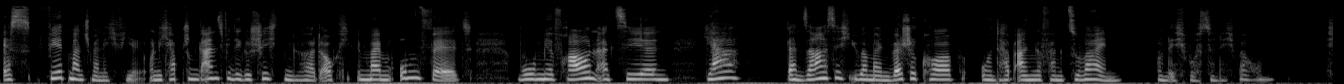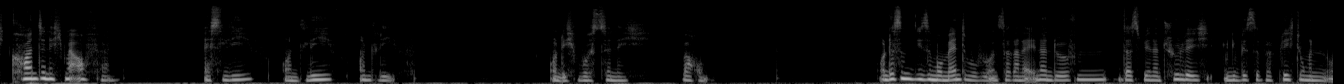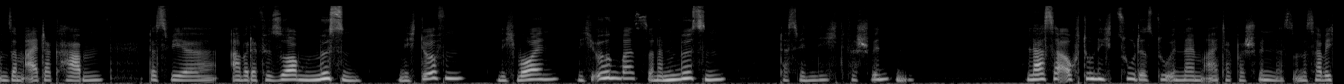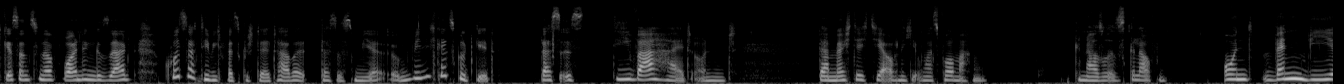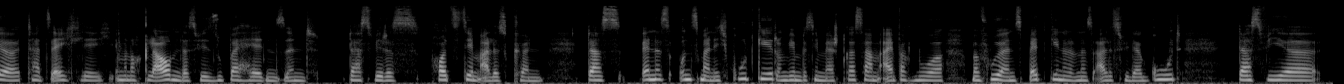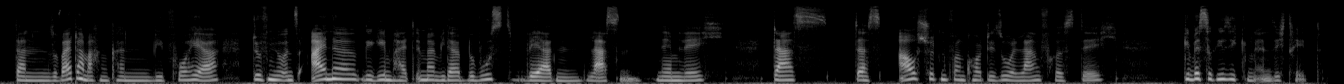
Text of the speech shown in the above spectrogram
Es fehlt manchmal nicht viel. Und ich habe schon ganz viele Geschichten gehört, auch in meinem Umfeld, wo mir Frauen erzählen, ja, dann saß ich über meinen Wäschekorb und habe angefangen zu weinen. Und ich wusste nicht warum. Ich konnte nicht mehr aufhören. Es lief und lief und lief. Und ich wusste nicht warum. Und das sind diese Momente, wo wir uns daran erinnern dürfen, dass wir natürlich gewisse Verpflichtungen in unserem Alltag haben, dass wir aber dafür sorgen müssen, nicht dürfen, nicht wollen, nicht irgendwas, sondern müssen, dass wir nicht verschwinden. Lasse auch du nicht zu, dass du in deinem Alltag verschwindest. Und das habe ich gestern zu einer Freundin gesagt, kurz nachdem ich festgestellt habe, dass es mir irgendwie nicht ganz gut geht. Das ist die Wahrheit und da möchte ich dir auch nicht irgendwas vormachen. Genauso ist es gelaufen. Und wenn wir tatsächlich immer noch glauben, dass wir Superhelden sind, dass wir das trotzdem alles können, dass wenn es uns mal nicht gut geht und wir ein bisschen mehr Stress haben, einfach nur mal früher ins Bett gehen und dann ist alles wieder gut, dass wir dann so weitermachen können wie vorher, dürfen wir uns eine Gegebenheit immer wieder bewusst werden lassen, nämlich, dass das Ausschütten von Cortisol langfristig gewisse Risiken in sich trägt.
